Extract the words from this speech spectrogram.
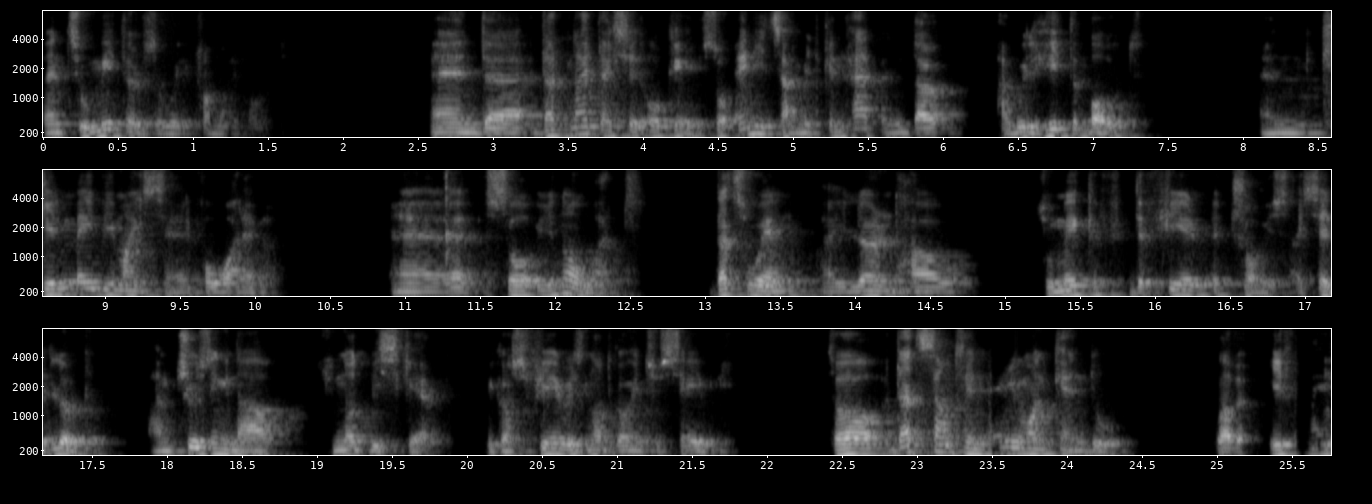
than two meters away from my boat. And uh, that night I said, okay, so anytime it can happen that I will hit the boat and kill maybe myself or whatever. Uh, so you know what? That's when I learned how to make the fear a choice. I said, look, I'm choosing now to not be scared because fear is not going to save me. So that's something anyone can do. Love it. If my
